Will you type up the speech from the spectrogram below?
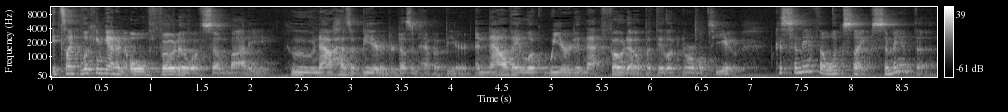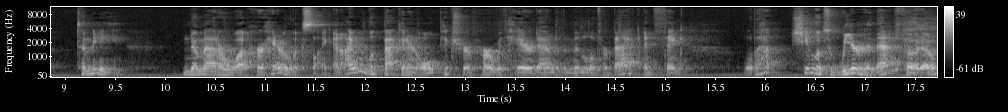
it's like looking at an old photo of somebody who now has a beard or doesn't have a beard, and now they look weird in that photo, but they look normal to you. Because Samantha looks like Samantha to me, no matter what her hair looks like. And I would look back at an old picture of her with hair down to the middle of her back and think, well, that she looks weird in that photo,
